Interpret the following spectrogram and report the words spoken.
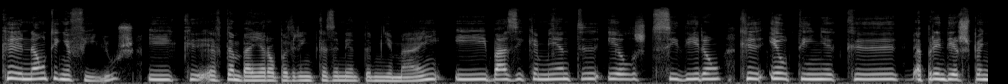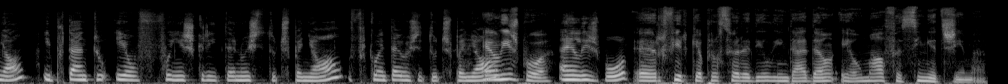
que não tinha filhos e que também era o padrinho de casamento da minha mãe, e basicamente eles decidiram que eu tinha que aprender espanhol e, portanto, eu fui inscrita no Instituto Espanhol, frequentei o Instituto Espanhol. Em Lisboa. Em Lisboa. Uh, refiro que a professora Dilinda Adão é uma alfacinha de gema.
